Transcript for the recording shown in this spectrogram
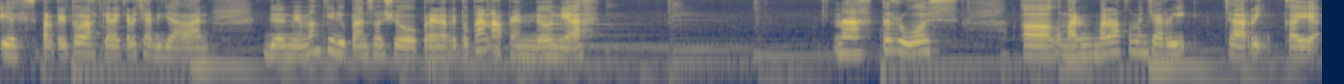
ya seperti itulah kira-kira cari jalan. Dan memang kehidupan sociopreneur itu kan up and down ya. Nah terus uh, kemarin-kemarin aku mencari cari kayak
